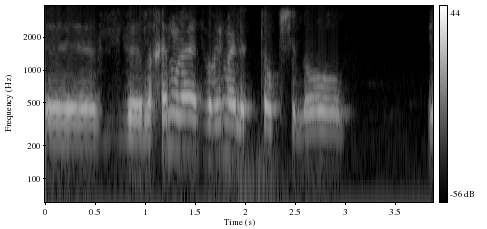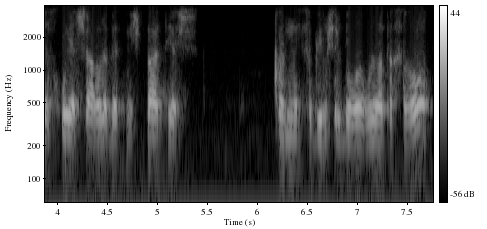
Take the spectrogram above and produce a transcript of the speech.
אה, ולכן אולי הדברים האלה טוב שלא ילכו ישר לבית משפט, יש כל מיני סוגים של בוררויות אחרות.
